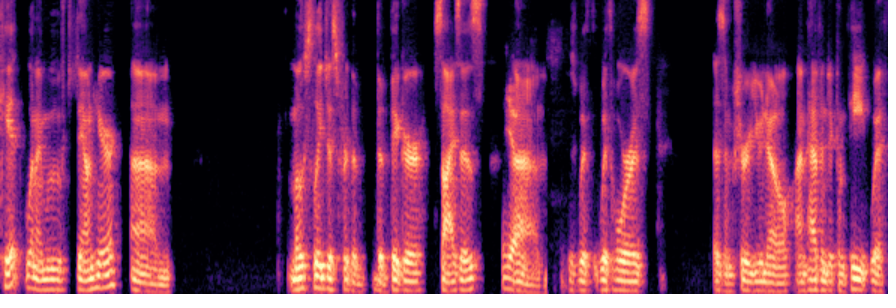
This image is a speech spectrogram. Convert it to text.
kit when i moved down here um, mostly just for the the bigger sizes yeah. um, with with Whores as i'm sure you know i'm having to compete with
